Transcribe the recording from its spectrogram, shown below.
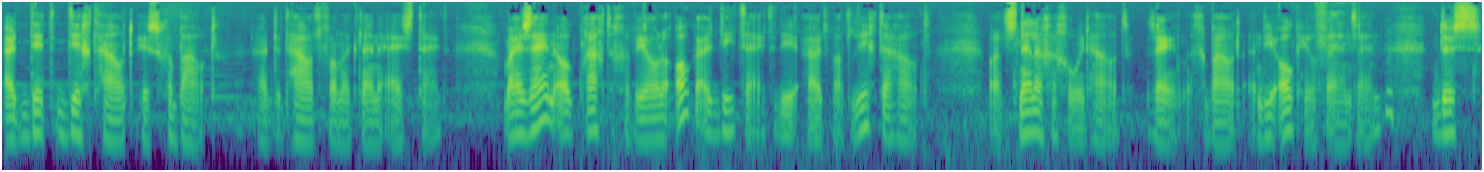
uit dit dichthout is gebouwd uit het hout van de kleine ijstijd. Maar er zijn ook prachtige violen, ook uit die tijd, die uit wat lichter hout, wat sneller gegroeid hout zijn gebouwd en die ook heel fijn zijn. Dus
